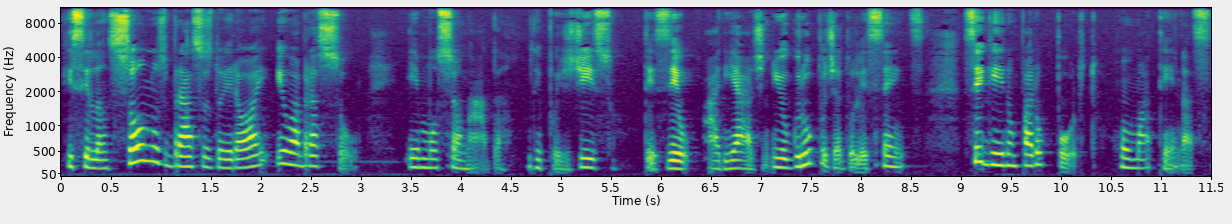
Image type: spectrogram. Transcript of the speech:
que se lançou nos braços do herói e o abraçou, emocionada. Depois disso, Teseu, Ariadne e o grupo de adolescentes seguiram para o porto, rumo a Atenas.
